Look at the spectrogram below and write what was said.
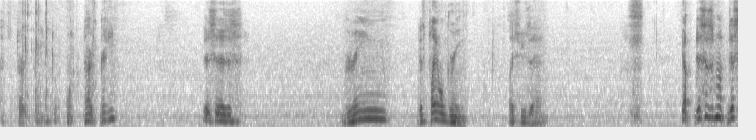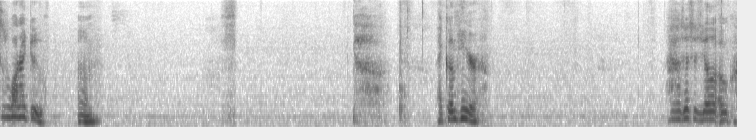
That's dark green. Don't want dark green. This is green, just plain old green. Let's use that. Yep, this is my, this is what I do. Um, I come here. Uh, this is yellow ochre.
